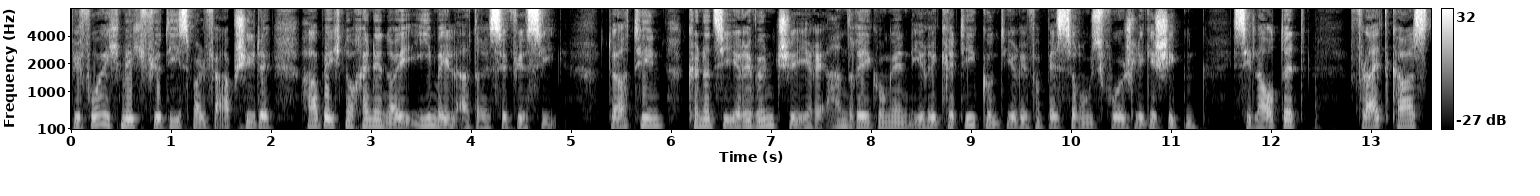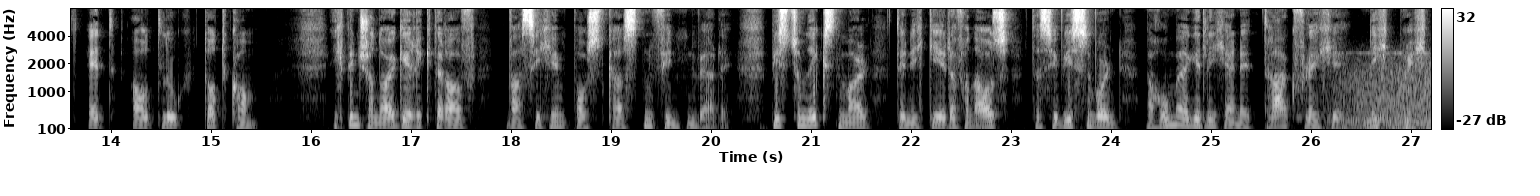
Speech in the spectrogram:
Bevor ich mich für diesmal verabschiede, habe ich noch eine neue E-Mail-Adresse für Sie. Dorthin können Sie Ihre Wünsche, Ihre Anregungen, Ihre Kritik und Ihre Verbesserungsvorschläge schicken. Sie lautet flightcast.outlook.com. Ich bin schon neugierig darauf, was ich im Postkasten finden werde. Bis zum nächsten Mal, denn ich gehe davon aus, dass Sie wissen wollen, warum eigentlich eine Tragfläche nicht bricht.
